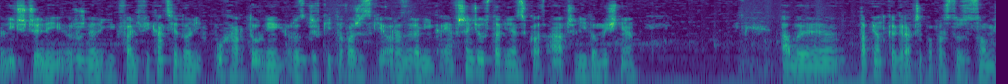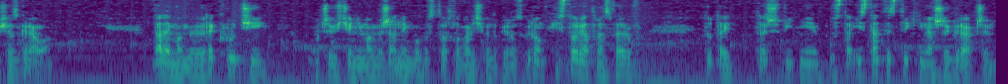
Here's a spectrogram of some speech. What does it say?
licz, czyli różne ligi, kwalifikacje do lig, puchar, turniej, rozgrywki towarzyskie oraz drabinka. Ja wszędzie ustawiłem skład A, czyli domyślnie, aby ta piątka graczy po prostu ze sobą się zgrała. Dalej mamy rekruci, oczywiście nie mamy żadnych, bo wystartowaliśmy dopiero z grą. Historia transferów, tutaj też widnieje pusta i statystyki naszych graczy.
